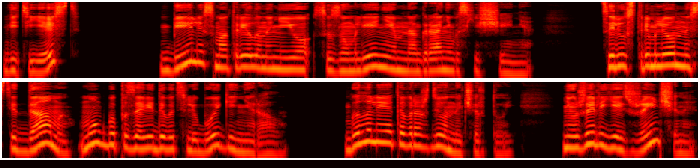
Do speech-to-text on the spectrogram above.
«Ведь есть?» Билли смотрела на нее с изумлением на грани восхищения. Целеустремленности дамы мог бы позавидовать любой генерал. Было ли это врожденной чертой? Неужели есть женщины,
